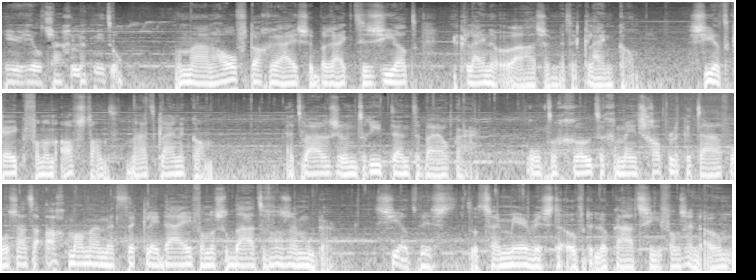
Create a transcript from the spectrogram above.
Hier hield zijn geluk niet op. Want na een half dag reizen bereikte Ziad een kleine oase met een klein kamp. Ziad keek van een afstand naar het kleine kamp. Het waren zo'n drie tenten bij elkaar. Rond een grote gemeenschappelijke tafel zaten acht mannen met de kledij van de soldaten van zijn moeder. Siad wist dat zij meer wisten over de locatie van zijn oom,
